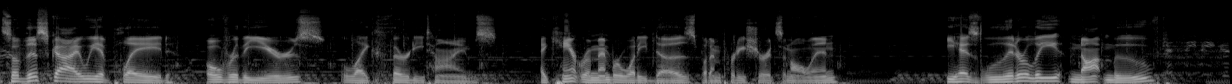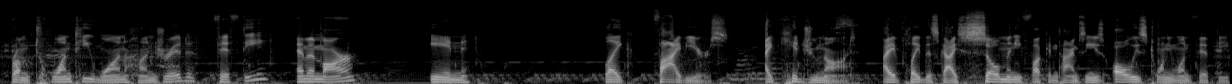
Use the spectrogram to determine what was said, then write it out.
So this guy we have played over the years like 30 times. I can't remember what he does, but I'm pretty sure it's an all-in. He has literally not moved from 2150 MMR in like five years. I kid you not. I've played this guy so many fucking times, and he's always 2150.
